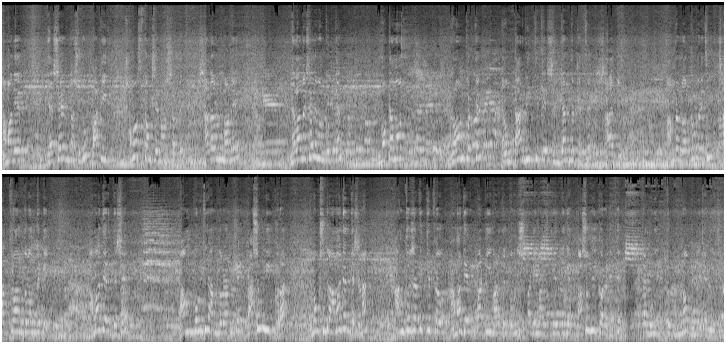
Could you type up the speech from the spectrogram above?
আমাদের দেশের না শুধু পার্টির সমস্ত অংশের মানুষের সাথে সাধারণভাবে মেলামেশা যেমন করতেন, মতামত গ্রহণ করতেন এবং তার ভিত্তিতে সিদ্ধান্তের ক্ষেত্রে সাহায্য করতেন। আমরা লক্ষ্য করেছি ছাত্র আন্দোলন থেকে আমাদের দেশে বামপন্থী আন্দোলনকে প্রাসঙ্গিক করা এবং শুধু আমাদের দেশে না, আন্তর্জাতিক ক্ষেত্রেও আমাদের পার্টি, ভারতের কমিউনিস্ট পার্টি মার্ক্সবাদী দিকে প্রাসঙ্গিক করার ক্ষেত্রে একটা গুরুত্বপূর্ণ ভূমিকা নিয়েছেন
